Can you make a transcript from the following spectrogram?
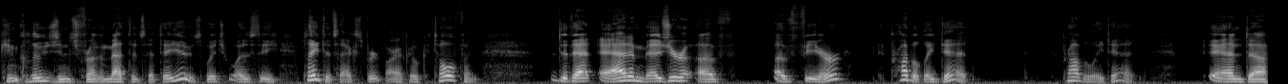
conclusions from the methods that they used, which was the plaintiff's expert, Marco Kaltofen. Did that add a measure of, of fear? It probably did. It probably did. And uh,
